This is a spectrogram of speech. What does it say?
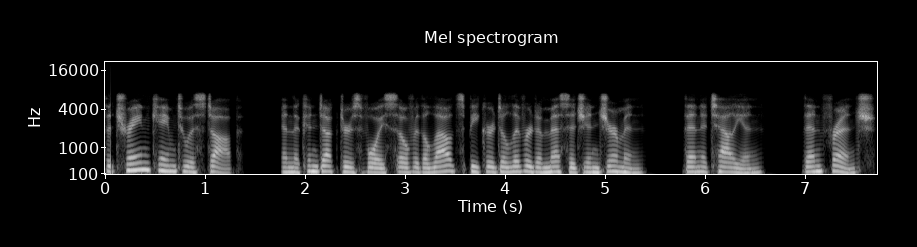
The train came to a stop, and the conductor's voice over the loudspeaker delivered a message in German, then Italian, then French.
